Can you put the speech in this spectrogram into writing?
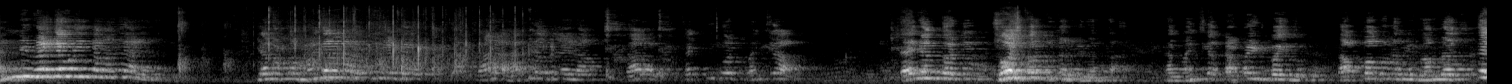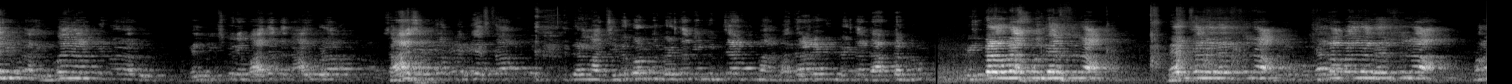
అన్ని పెడితే కూడా ఇంత మంది రాలేదు. ఇలా ఒక మండలం వచ్చిందంటే చాలా హ్యాపీగా ఫీల్ చాలా శక్తితో మంచిగా ధైర్యంతో జోష్ పడుతున్నారు మీరంతా నాకు మంచిగా కప్పడిపోయింది తప్పకుండా మీ మమ్మల్ని కూడా ఇరవై నాలుగు ఇరవై నాలుగు గెలిపించుకునే బాధ్యత నాది కూడా. సహాయశక్తిలో పనిచేస్తా ఇక్కడ మా చిన్న కొడుకు పెడతా నీకు ఇన్ఛార్జ్ మా భద్రారెడ్డిని పెడతా డాక్టర్ను. ఇక్కడ కూడా స్కూల్ తెలుస్తున్నా మేడ్చల్లో తెలుస్తున్నా చెల్లపల్లిలో తెలుస్తున్నా మన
